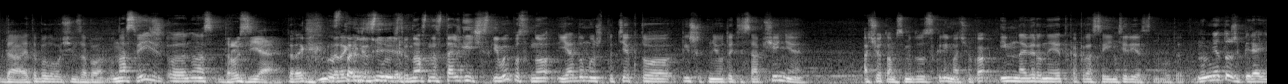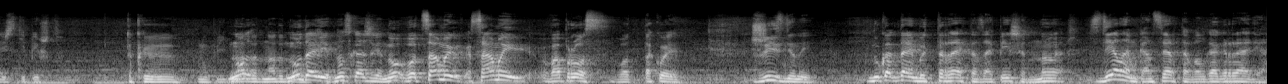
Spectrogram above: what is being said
Да, это было очень забавно. У нас, видишь, э, у нас, друзья, дорогие, дорогие слушатели, у нас ностальгический выпуск, но я думаю, что те, кто пишет мне вот эти сообщения, а что там с Медуза Скрим, а что как, им, наверное, это как раз и интересно, вот это. Ну, мне тоже периодически пишут. Так, э, ну, Ну, надо, надо ну. Давид, ну скажи, ну вот самый, самый вопрос, вот такой жизненный. Ну, когда-нибудь трек-то запишем, но сделаем концерт в Волгограде.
